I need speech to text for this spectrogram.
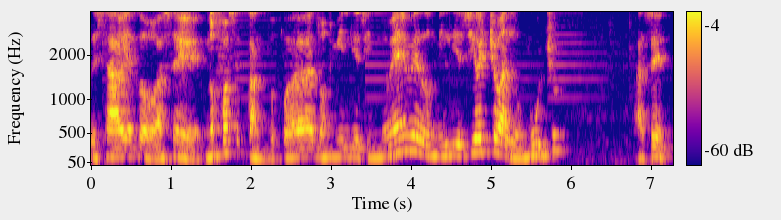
estaba viendo hace, no fue hace tanto, fue el 2019, 2018, a lo mucho, hace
